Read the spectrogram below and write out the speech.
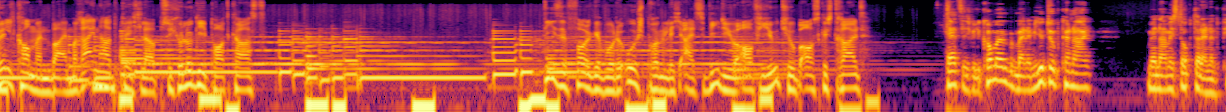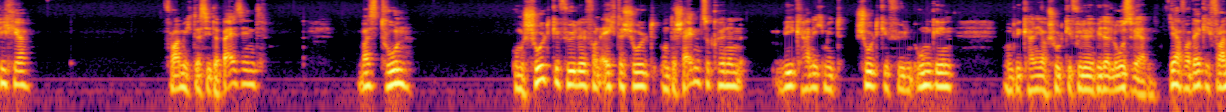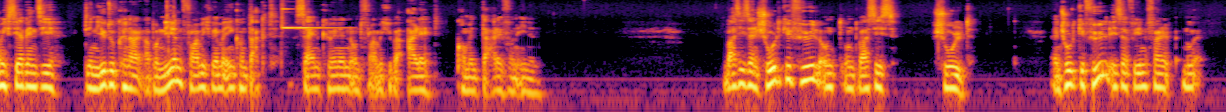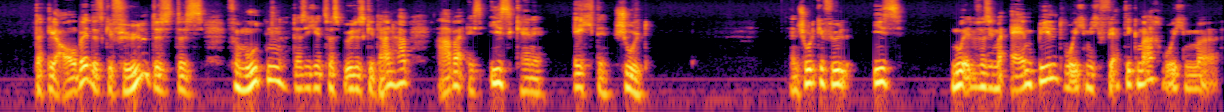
Willkommen beim Reinhard Pichler Psychologie Podcast. Diese Folge wurde ursprünglich als Video auf YouTube ausgestrahlt. Herzlich willkommen bei meinem YouTube-Kanal. Mein Name ist Dr. Reinhard Pichler. freue mich, dass Sie dabei sind. Was tun, um Schuldgefühle von echter Schuld unterscheiden zu können? Wie kann ich mit Schuldgefühlen umgehen? Und wie kann ich auch Schuldgefühle wieder loswerden? Ja, vorweg, ich freue mich sehr, wenn Sie den YouTube-Kanal abonnieren, freue mich, wenn wir in Kontakt sein können und freue mich über alle Kommentare von Ihnen. Was ist ein Schuldgefühl und, und was ist Schuld? Ein Schuldgefühl ist auf jeden Fall nur der Glaube, das Gefühl, das, das Vermuten, dass ich jetzt was Böses getan habe, aber es ist keine echte Schuld. Ein Schuldgefühl ist nur etwas, was ich mir einbild, wo ich mich fertig mache, wo ich mir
